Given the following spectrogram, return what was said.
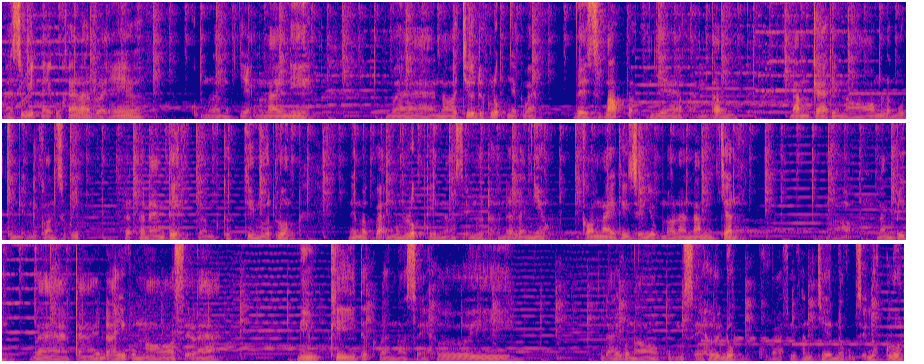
À, switch này cũng khá là rẻ cũng là một dạng linear và nó chưa được lúc nha các bạn. Về stock giá khoảng tầm 5k thì nó là một trong những cái con switch rất là đáng tiền và cực kỳ mượt luôn nếu mà các bạn lúc thì nó sẽ mượt hơn rất là nhiều. Con này thì sử dụng đó là 5 chân. Đó, 5 pin. Và cái đáy của nó sẽ là milky tức là nó sẽ hơi cái đáy của nó cũng sẽ hơi đục và phía phần trên nó cũng sẽ đục luôn.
